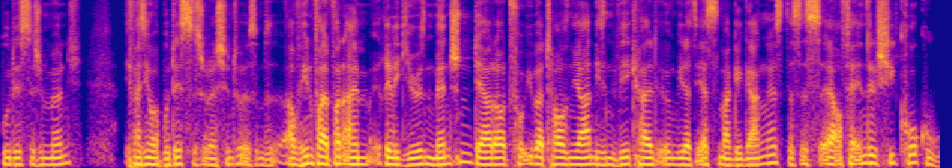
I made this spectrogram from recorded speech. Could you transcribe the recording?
buddhistischen Mönch. Ich weiß nicht, ob er buddhistisch oder Shinto ist. Auf jeden Fall von einem religiösen Menschen, der dort vor über 1000 Jahren diesen Weg halt irgendwie das erste Mal gegangen ist. Das ist äh, auf der Insel Shikoku.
